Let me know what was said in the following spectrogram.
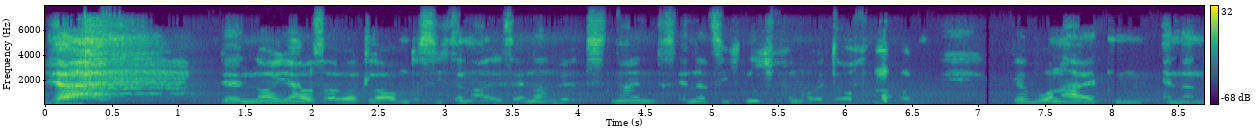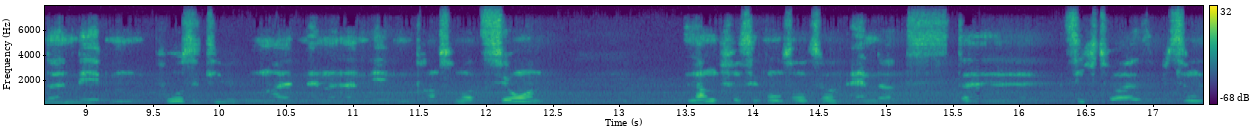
ja, der neue Jahresaberglauben, dass sich dann alles ändern wird. Nein, das ändert sich nicht von heute auf morgen. Gewohnheiten ändern dein Leben, positive Gewohnheiten ändern dein Leben, Transformation, langfristige Transformation ändert deine Sichtweise bzw.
